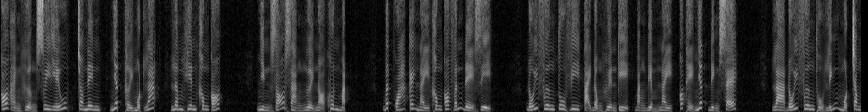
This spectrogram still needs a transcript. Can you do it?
có ảnh hưởng suy yếu, cho nên nhất thời một lát, Lâm Hiên không có. Nhìn rõ ràng người nọ khuôn mặt. Bất quá cái này không có vấn đề gì. Đối phương tu vi tại động huyền kỳ bằng điểm này có thể nhất định sẽ là đối phương thủ lĩnh một trong.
